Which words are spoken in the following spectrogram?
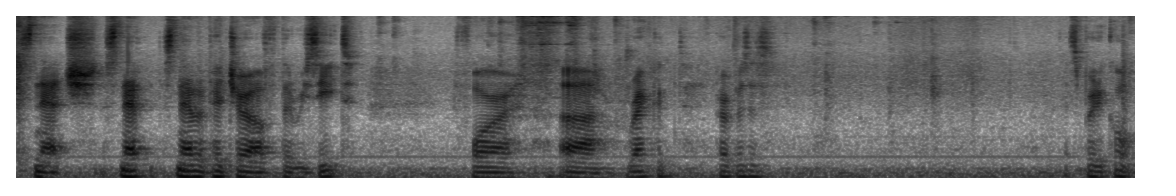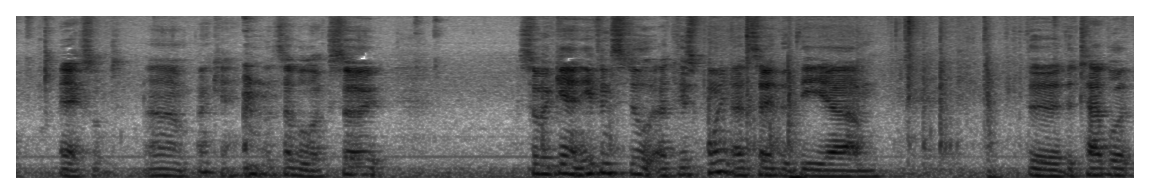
snatch, snap, snap a picture of the receipt for uh, record purposes. That's pretty cool. Excellent. Um, okay, let's have a look. So, so again, even still at this point, I'd say that the um, the the tablet,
